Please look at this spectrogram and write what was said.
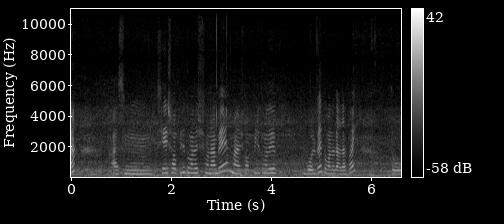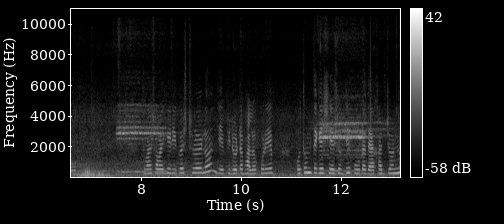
না। আর সেই সব কিছু তোমাদের শোনাবে মানে সব কিছু তোমাদের বলবে তোমাদের দাদা ভাই। তো তোমার সবাইকে রিকোয়েস্ট রইল যে ভিডিওটা ভালো করে প্রথম থেকে শেষ অবধি পুরোটা দেখার জন্য।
